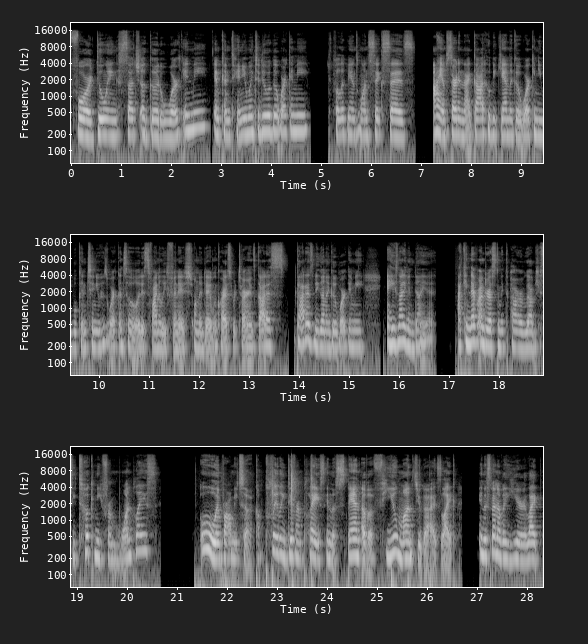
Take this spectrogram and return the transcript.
for doing such a good work in me and continuing to do a good work in me. Philippians 1 6 says, I am certain that God who began the good work in you will continue his work until it is finally finished on the day when Christ returns. God has God has begun a good work in me and he's not even done yet. I can never underestimate the power of God because he took me from one place, ooh, and brought me to a completely different place in the span of a few months, you guys. Like in the span of a year. Like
